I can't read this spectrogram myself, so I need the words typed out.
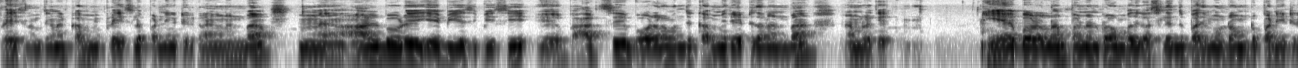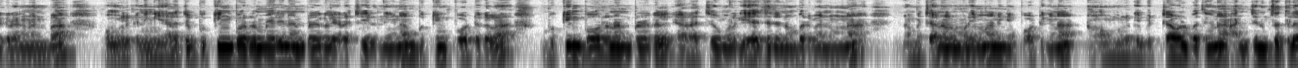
ப்ரைஸ்லாம் பார்த்திங்கன்னா கம்மி ப்ரைஸில் பண்ணிக்கிட்டு இருக்கிறாங்க நண்பா. ஆல் போர்டு ஏபிஎஸ்சிபிசி பாக்ஸு போர்டெல்லாம் வந்து கம்மி ரேட்டு தான் நண்பா. நம்மளுக்கு ஏ போர்டெல்லாம் பன்னெண்டு ரூபா ஐம்பது காசுலேருந்து பதிமூணு ரூபா மட்டும் பண்ணிக்கிட்டு இருக்கிறாங்க நண்பா. உங்களுக்கு நீங்கள் யாராச்சும் புக்கிங் போடுற மாரி நண்பர்கள் யாராச்சும் இருந்தீங்கன்னா புக்கிங் போட்டுக்கலாம். புக்கிங் போடுற நண்பர்கள் யாராச்சும் உங்களுக்கு ஏஜென்ட் நம்பர் வேணும்னா நம்ம சேனல் மூலிமா நீங்கள் போட்டிங்கன்னா உங்களுக்கு விட்ராவல் பார்த்தீங்கன்னா அஞ்சு நிமிஷத்தில்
